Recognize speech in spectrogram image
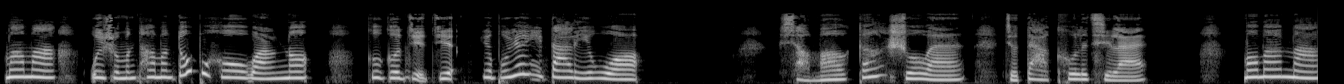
妈妈，为什么他们都不和我玩呢？哥哥姐姐也不愿意搭理我。”小猫刚说完，就大哭了起来。猫妈妈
